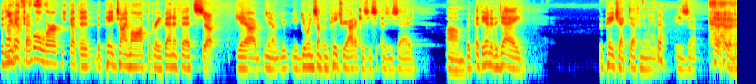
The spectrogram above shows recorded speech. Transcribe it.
but that you've got the sense. cool work, you've got the the paid time off, the great benefits. Yeah yeah, you know, you're you're doing something patriotic, as you as you said. Um, but at the end of the day, the paycheck definitely is. Uh,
